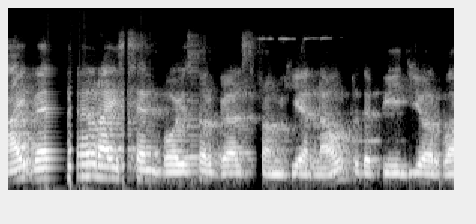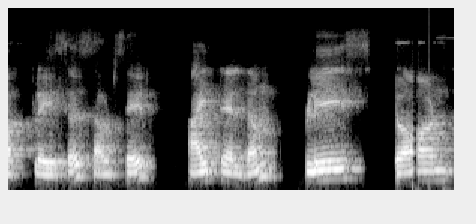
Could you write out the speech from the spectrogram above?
I whenever I send boys or girls from here now to the PG or workplaces outside, I tell them, please don't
